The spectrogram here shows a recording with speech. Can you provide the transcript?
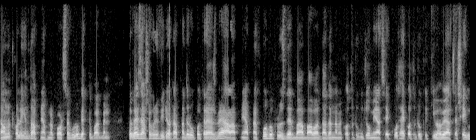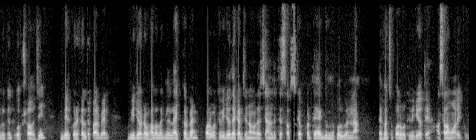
ডাউনলোড করলে কিন্তু আপনি আপনার পর্সাগুলো দেখতে পারবেন। তো গাইজ আশা করি ভিডিওটা আপনাদের উপকারে আসবে। আর আপনি আপনার পূর্বপুরুষদের বা বাবা দাদার নামে কতটুকু জমি আছে, কোথায় কতটুকু কীভাবে আছে, সেগুলো কিন্তু খুব সহজেই বের করে ফেলতে পারবেন। ভিডিওটা ভালো লাগলে লাইক করবেন। পরবর্তী ভিডিও দেখার জন্য আমাদের চ্যানেলটিতে সাবস্ক্রাইব করতে একদমই ভুলবেন না। দেখা হচ্ছে পরবর্তী ভিডিওতে আসসালামু আলাইকুম।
